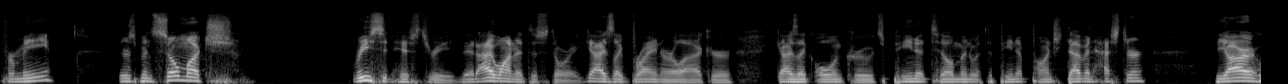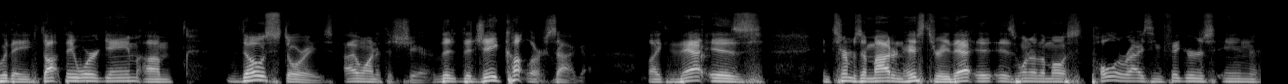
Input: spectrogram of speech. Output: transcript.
for me, there's been so much recent history that I wanted to story. Guys like Brian Urlacher, guys like Olin Kreutz, Peanut Tillman with the Peanut Punch, Devin Hester, the R who they thought they were game. Um, those stories I wanted to share. The the Jay Cutler saga, like that is in terms of modern history, that is one of the most polarizing figures in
